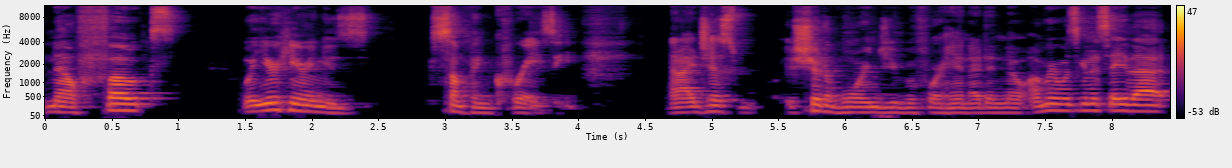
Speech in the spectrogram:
now folks, what you're hearing is something crazy. And I just should have warned you beforehand. I didn't know Amar was going to say that.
